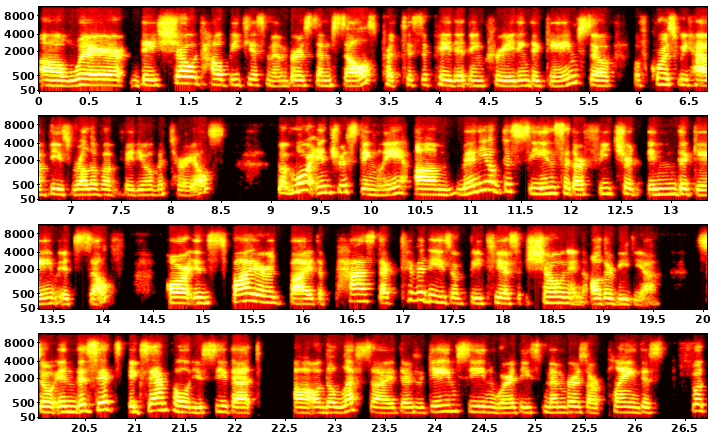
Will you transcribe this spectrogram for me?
uh, where they showed how BTS members themselves participated in creating the game. So of course we have these relevant video materials. But more interestingly, um, many of the scenes that are featured in the game itself are inspired by the past activities of BTS shown in other media. So in this example, you see that uh, on the left side, there's a game scene where these members are playing this foot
